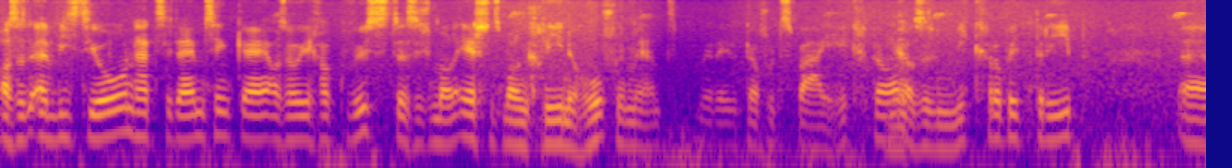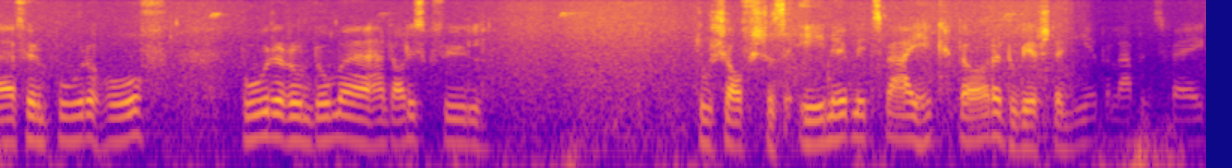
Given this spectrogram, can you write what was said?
also eine Vision hat es in dem Sinn gegeben, also ich habe gewusst, das ist mal erstens mal ein kleiner Hof, wir, haben, wir reden da von zwei Hektar, Ja. also ein Mikrobetrieb äh, für einen Bauernhof. Die Bauern rundherum haben alle das Gefühl, du schaffst das eh nicht mit zwei Hektaren, du wirst den nie überlebensfähig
